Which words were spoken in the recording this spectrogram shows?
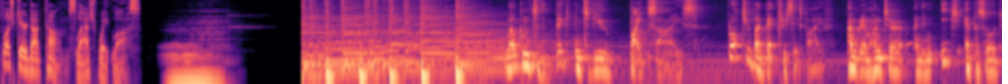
plushcare.com slash weight loss. Welcome to the big interview Bite Size, brought to you by Bet365. I'm Graham Hunter, and in each episode,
